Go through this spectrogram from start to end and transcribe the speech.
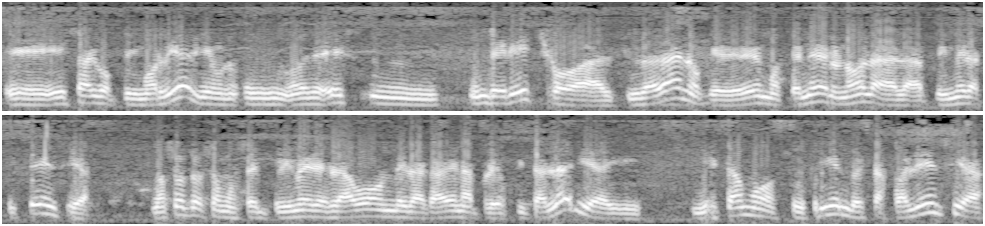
eh, es algo primordial y un, es un, derecho al ciudadano que debemos tener, ¿no? La, primera asistencia. Nosotros somos el primer eslabón de la cadena prehospitalaria y, estamos sufriendo esta falencia.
